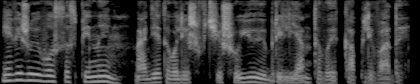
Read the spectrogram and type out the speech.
Я вижу его со спины, одетого лишь в чешую и бриллиантовые капли воды.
